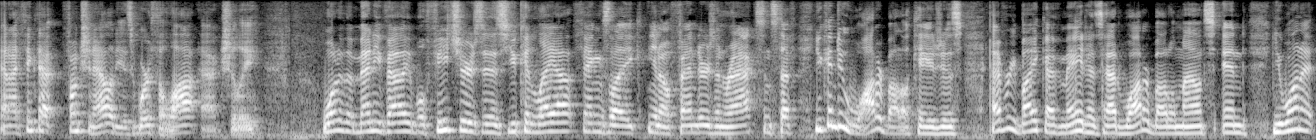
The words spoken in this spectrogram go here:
And I think that functionality is worth a lot actually one of the many valuable features is you can lay out things like you know fenders and racks and stuff. You can do water bottle cages. Every bike i've made has had water bottle mounts and you want it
